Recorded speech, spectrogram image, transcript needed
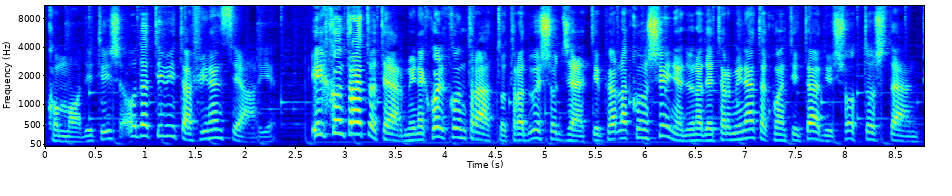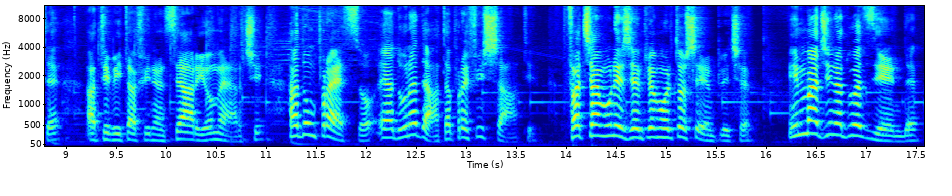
commodities o da attività finanziarie. Il contratto a termine è quel contratto tra due soggetti per la consegna di una determinata quantità di sottostante, attività finanziarie o merci, ad un prezzo e ad una data prefissati. Facciamo un esempio molto semplice. Immagina due aziende,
